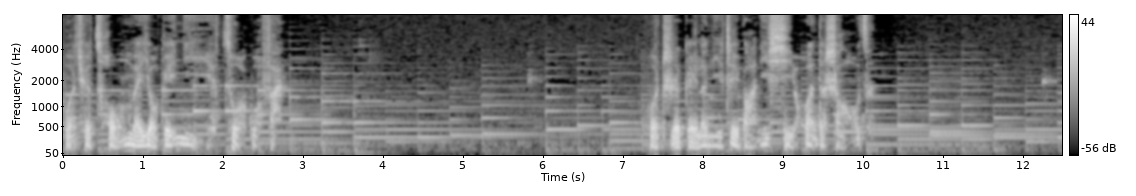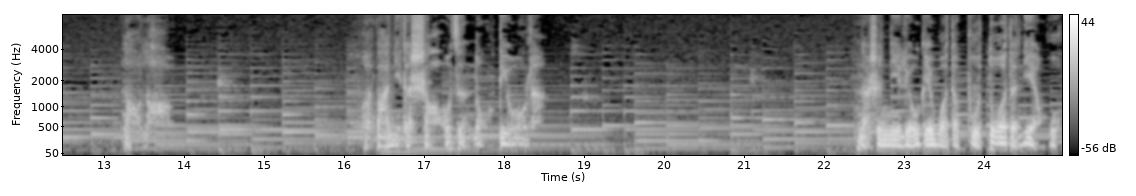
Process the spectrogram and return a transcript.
我却从没有给你做过饭，我只给了你这把你喜欢的勺子，姥姥，我把你的勺子弄丢了，那是你留给我的不多的念物，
